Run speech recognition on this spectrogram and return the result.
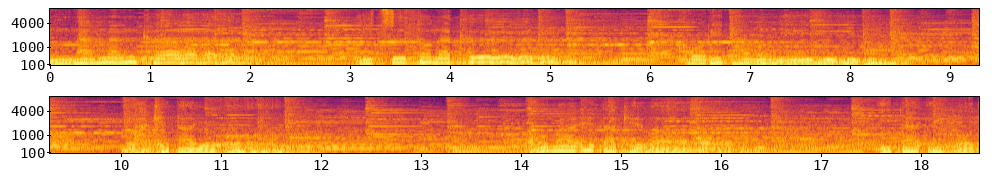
女なんかいつとなく懲りたのに負けたよ。お前だけは痛いほど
